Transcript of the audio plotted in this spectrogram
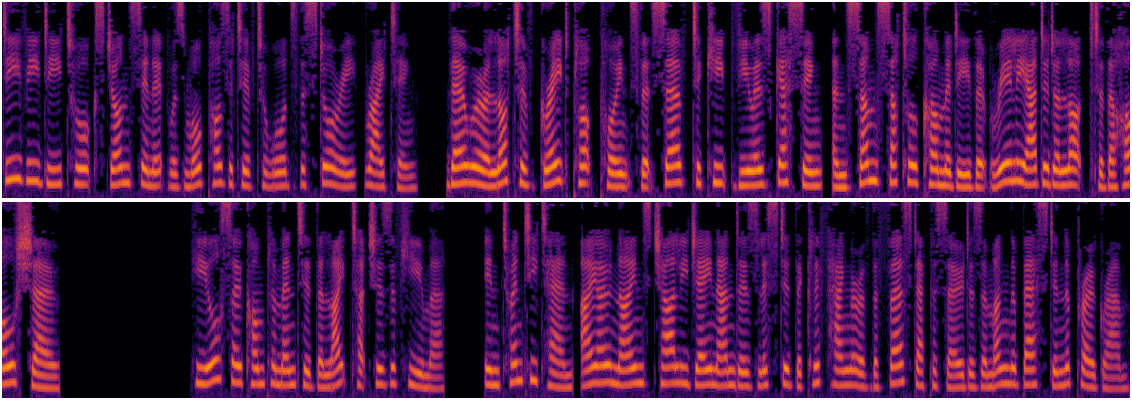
DVD Talks John Sinnott was more positive towards the story, writing, there were a lot of great plot points that served to keep viewers guessing, and some subtle comedy that really added a lot to the whole show. He also complimented the light touches of humor. In 2010, IO9's Charlie Jane Anders listed the cliffhanger of the first episode as among the best in the program.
